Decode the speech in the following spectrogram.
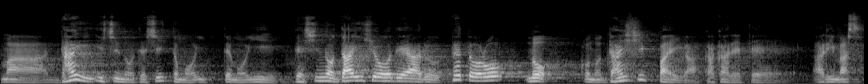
まあ、第一の弟子とも言ってもいい、弟子の代表であるペトロのこの大失敗が書かれてあります。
